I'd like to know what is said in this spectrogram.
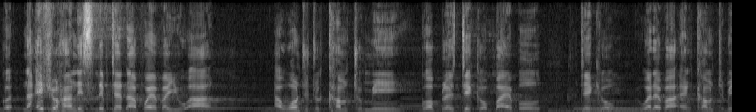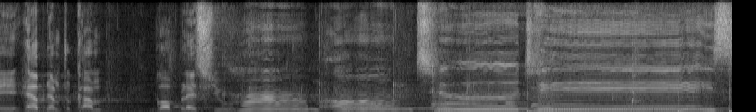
God. Now, if your hand is lifted up wherever you are, I want you to come to me. God bless. Take your Bible, take your whatever, and come to me. Help them to come. God bless you. Come on to Jesus.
